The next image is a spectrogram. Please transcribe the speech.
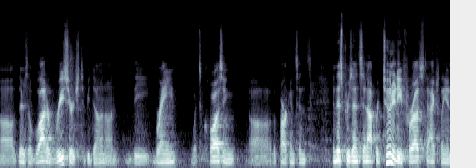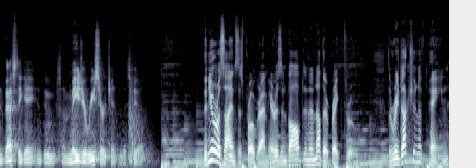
Uh, there's a lot of research to be done on the brain, what's causing uh, the Parkinson's, and this presents an opportunity for us to actually investigate and do some major research into this field. The neurosciences program here is involved in another breakthrough the reduction of pain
